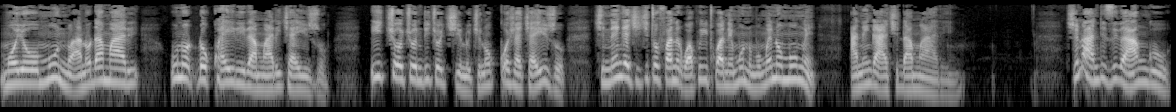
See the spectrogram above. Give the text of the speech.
Mwoyo womunhu anoda mwari unodokwairira mwari chaizvo ichocho ndicho chinhu chinokosha chaizvo chinenge chichitofanirwa kuitwa nemunhu mumwe nomumwe anenge achida mwari. Zvino handizivi hangu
